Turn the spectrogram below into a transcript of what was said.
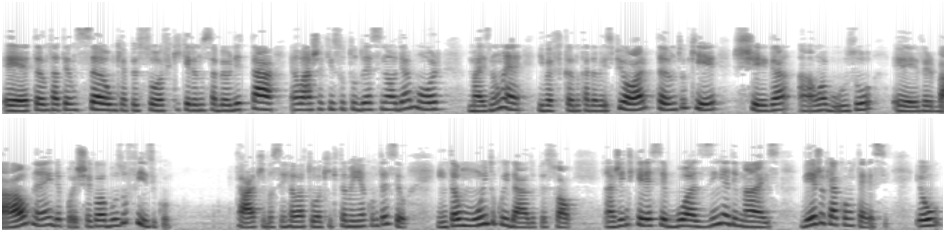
é, tanta atenção, que a pessoa fique querendo saber onde está. Ela acha que isso tudo é sinal de amor, mas não é. E vai ficando cada vez pior, tanto que chega a um abuso é, verbal, né? E depois chega o abuso físico, tá? Que você relatou aqui que também aconteceu. Então, muito cuidado, pessoal. A gente querer ser boazinha demais, veja o que acontece. Eu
